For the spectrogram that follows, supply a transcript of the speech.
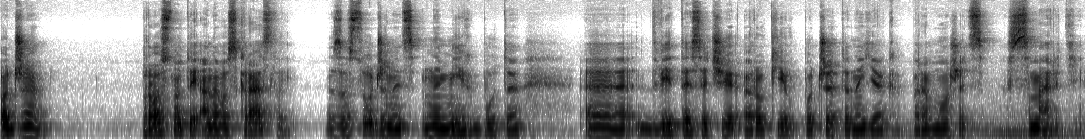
Отже, проснутий, а не воскреслий, засудженець не міг бути е, дві тисячі років почитаний як переможець смерті.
